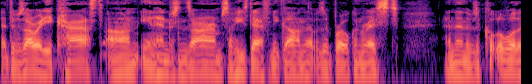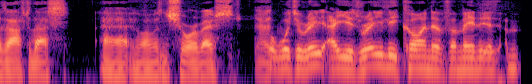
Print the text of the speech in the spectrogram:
there was already a cast on Ian Henderson's arm, so he's definitely gone. That was a broken wrist. And then there was a couple of others after that uh, who I wasn't sure about. But would you really? Are you really kind of? I mean, it, um,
